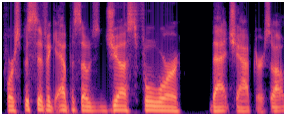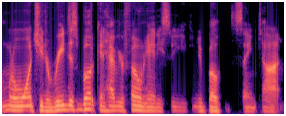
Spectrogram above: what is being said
for specific episodes just for that chapter. So I'm going to want you to read this book and have your phone handy so you can do both at the same time.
